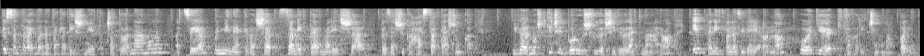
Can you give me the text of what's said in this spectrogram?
Köszöntelek benneteket ismét a csatornámon. A cél, hogy minél kevesebb szeméttermeléssel vezessük a háztartásunkat. Mivel most kicsit borús, hűvös idő lett mára, éppen itt van az ideje annak, hogy kitakarítsam a nappalit.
